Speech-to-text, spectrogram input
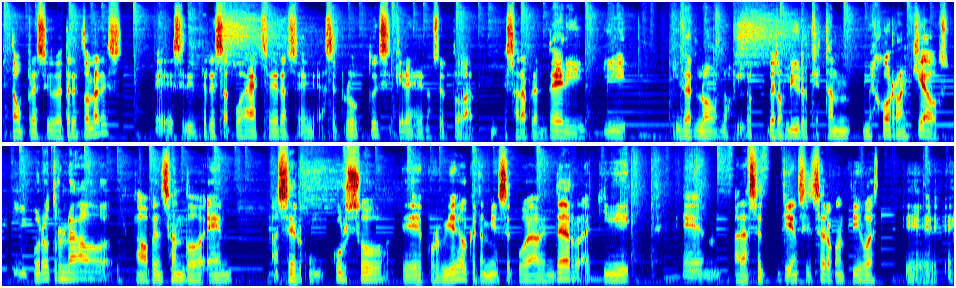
está a un precio de 3 dólares, eh, si te interesa puedes acceder a ese, a ese, producto y si quieres, ¿no sé, empezar a aprender y, y y ver los, los, de los libros que están mejor rankeados. Y por otro lado, estaba pensando en hacer un curso eh, por video que también se pueda vender. Aquí, eh, para ser bien sincero contigo, eh,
